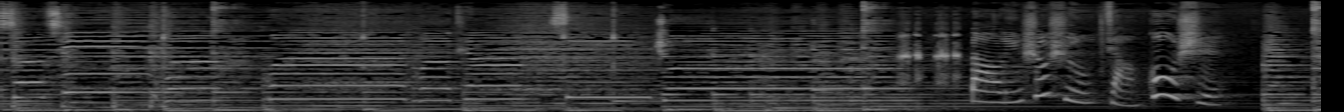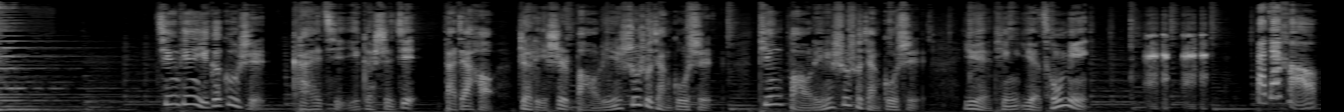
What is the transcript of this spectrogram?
小青蛙呱呱跳宝林叔叔讲故事倾听一个故事开启一个世界大家好这里是宝林叔叔讲故事听宝林叔叔讲故事越听越聪明大家好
